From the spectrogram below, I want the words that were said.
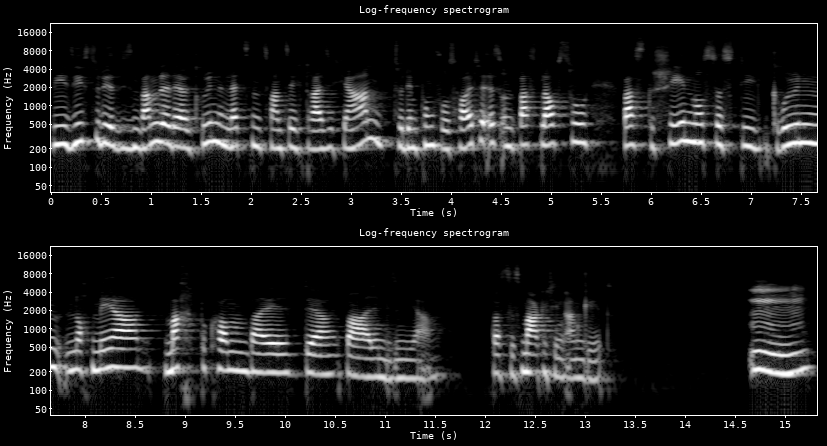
wie siehst du dir diesen Wandel der Grünen in den letzten 20, 30 Jahren zu dem Punkt, wo es heute ist? Und was glaubst du, was geschehen muss, dass die Grünen noch mehr Macht bekommen bei der Wahl in diesem Jahr, was das Marketing angeht? Mhm.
